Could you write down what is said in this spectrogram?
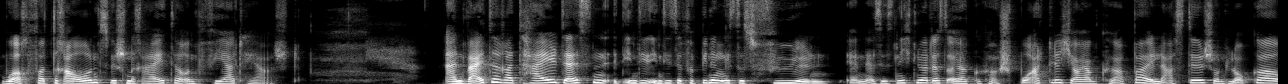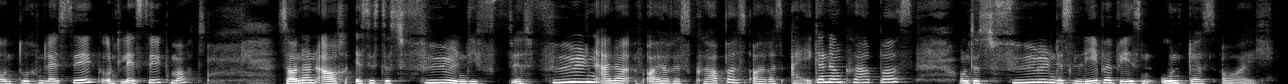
wo auch Vertrauen zwischen Reiter und Pferd herrscht. Ein weiterer Teil dessen in, die, in dieser Verbindung ist das Fühlen. Es ist nicht nur, dass euer sportlich euren Körper elastisch und locker und durchlässig und lässig macht, sondern auch es ist das Fühlen, die, das Fühlen einer, eures Körpers, eures eigenen Körpers und das Fühlen des Lebewesen unter euch.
